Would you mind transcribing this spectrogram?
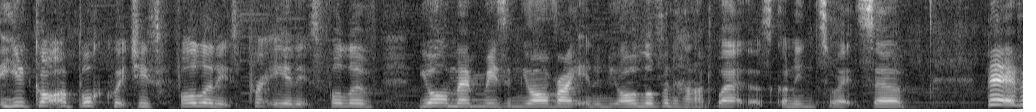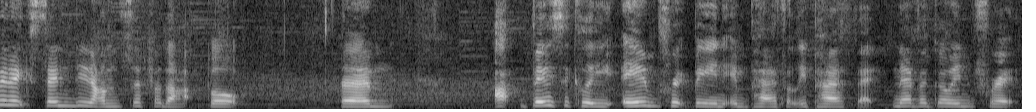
you've got a book which is full and it's pretty and it's full of your memories and your writing and your love and hard work that's gone into it. So, bit of an extended answer for that, but um, basically aim for it being imperfectly perfect. Never go in for it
